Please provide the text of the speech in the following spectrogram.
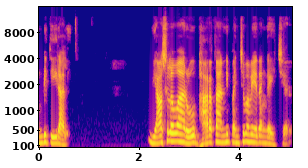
ఉండి తీరాలి. వ్యాసుల వారు భారతాన్ని పంచమ వేదంగా ఇచ్చారు.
